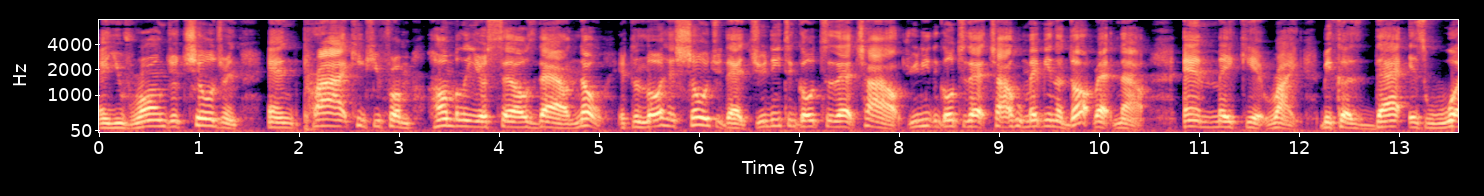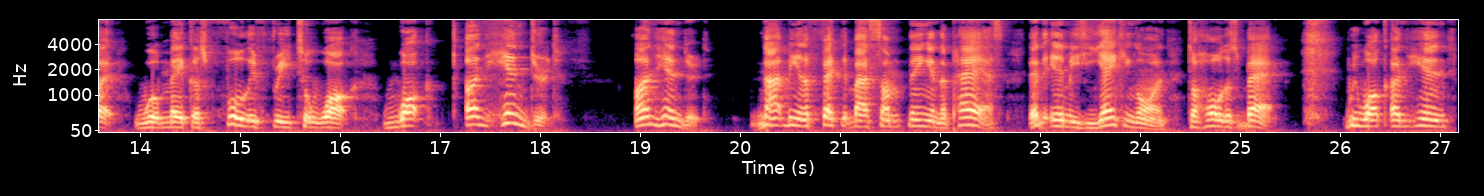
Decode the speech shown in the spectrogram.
and you've wronged your children and pride keeps you from humbling yourselves down. No, if the Lord has showed you that, you need to go to that child. You need to go to that child who may be an adult right now and make it right. Because that is what will make us fully free to walk, walk unhindered. Unhindered not being affected by something in the past that the enemy's yanking on to hold us back. We walk unhinged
